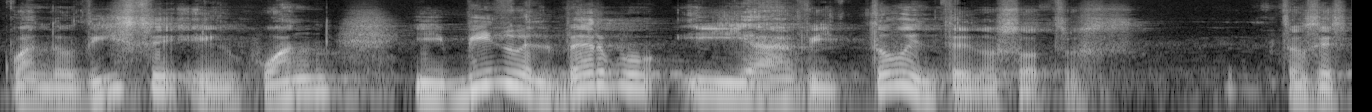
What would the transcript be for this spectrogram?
cuando dice en Juan, y vino el verbo y habitó entre nosotros. Entonces,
